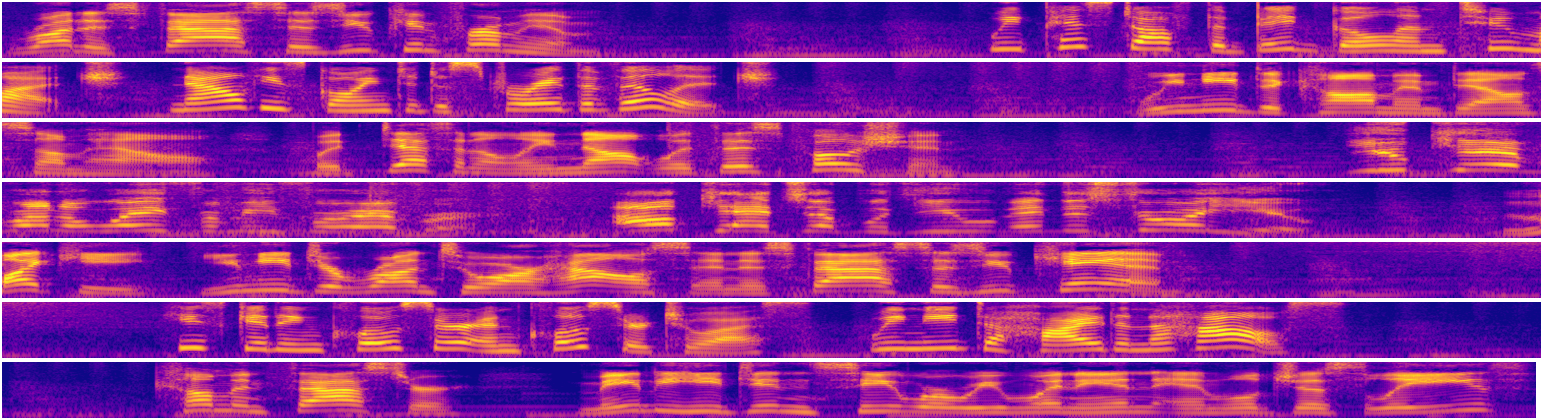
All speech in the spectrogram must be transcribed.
run as fast as you can from him. We pissed off the big golem too much. Now he's going to destroy the village. We need to calm him down somehow, but definitely not with this potion. You can't run away from me forever. I'll catch up with you and destroy you. Mikey, you need to run to our house and as fast as you can. He's getting closer and closer to us. We need to hide in the house. Come in faster. Maybe he didn't see where we went in and we'll just leave?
